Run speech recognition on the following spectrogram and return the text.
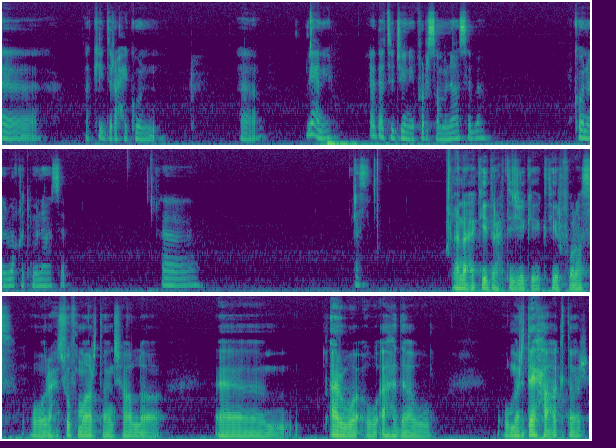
آه أكيد راح يكون آه يعني إذا تجيني فرصة مناسبة يكون الوقت مناسب. آه. بس. أنا أكيد رح تجيك كثير فرص ورح نشوف مارتا إن شاء الله أروق وأهدى و... ومرتاحة أكثر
